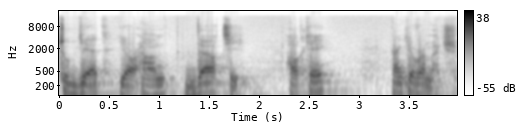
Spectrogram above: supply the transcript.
to get your hand dirty. Okay? Thank you very much.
